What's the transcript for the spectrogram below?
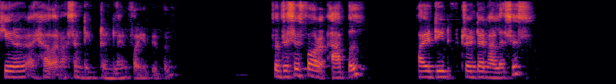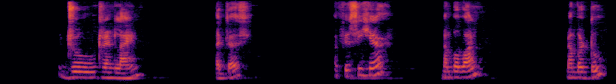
Here I have an ascending trend line for you people. So this is for Apple. I did trend analysis, drew trend line like this. If you see here, number one, number two,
